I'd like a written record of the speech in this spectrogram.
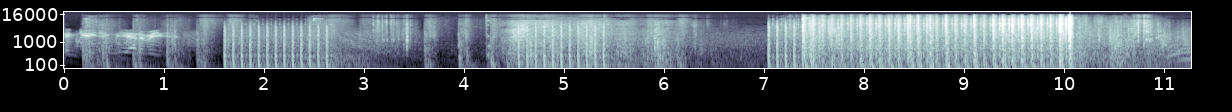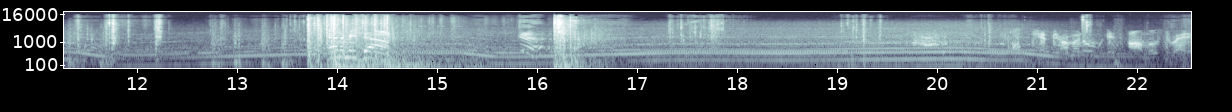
Engaging the enemies. Enemy down. Chip terminal is almost ready.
